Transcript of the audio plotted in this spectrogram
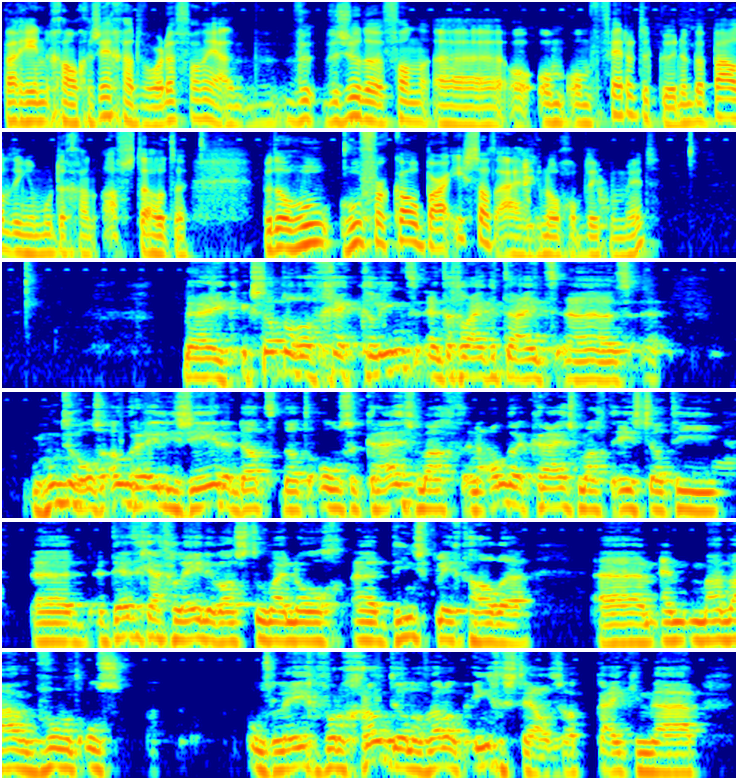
Waarin gewoon gezegd gaat worden: van ja, we, zullen van, om, om verder te kunnen bepaalde dingen moeten gaan afstoten. Ik bedoel, hoe, hoe verkoopbaar is dat eigenlijk nog op dit moment? Nee, ik, snap dat dat gek klinkt. En tegelijkertijd moeten we ons ook realiseren dat, dat onze krijgsmacht een andere krijgsmacht is dat die eh, 30 jaar geleden was toen wij nog uh, dienstplicht hadden. Um, en, maar waar we bijvoorbeeld ons, ons leger voor een groot deel nog wel op ingesteld. Dus als kijk je naar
